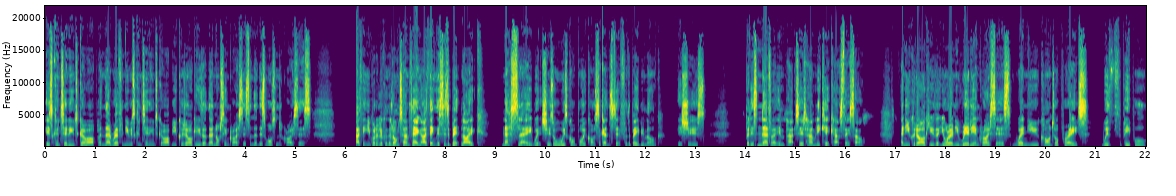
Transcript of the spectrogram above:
is continuing to go up and their revenue is continuing to go up, you could argue that they're not in crisis and that this wasn't a crisis. I think you've got to look at the long term thing. I think this is a bit like Nestle, which has always got boycotts against it for the baby milk issues, but it's never impacted how many Kit Kats they sell. And you could argue that you're only really in crisis when you can't operate with the people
